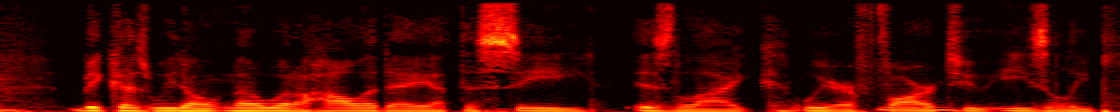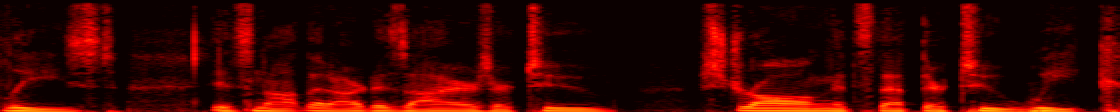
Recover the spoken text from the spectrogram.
because we don't know what a holiday at the sea is like. We are far too easily pleased. It's not that our desires are too strong; it's that they're too weak.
